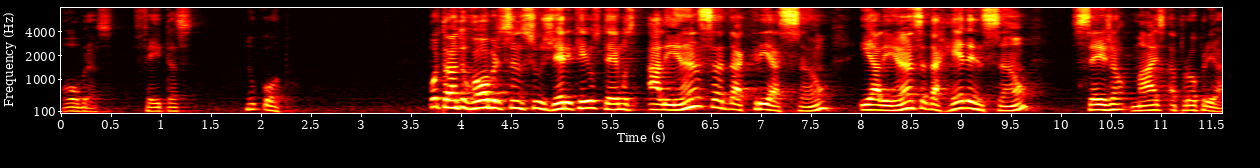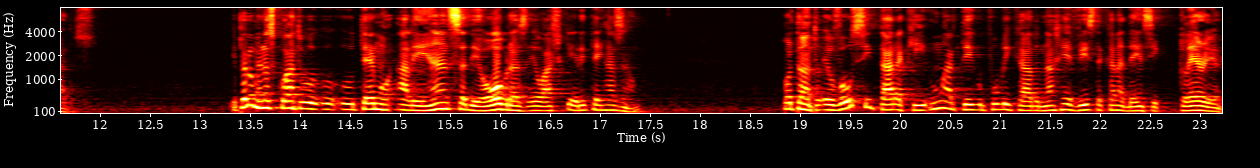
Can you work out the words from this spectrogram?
obras feitas no corpo. Portanto, Robertson sugere que os termos aliança da criação e aliança da redenção sejam mais apropriados. E pelo menos quanto o, o termo aliança de obras, eu acho que ele tem razão. Portanto, eu vou citar aqui um artigo publicado na revista canadense Clarion,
